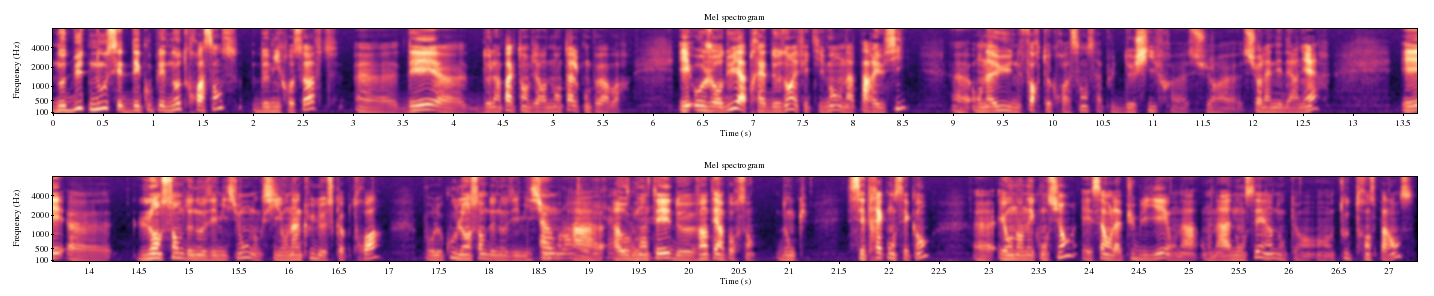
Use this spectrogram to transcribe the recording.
notre but, nous, c'est de découpler notre croissance de Microsoft euh, des, euh, de l'impact environnemental qu'on peut avoir. Et aujourd'hui, après deux ans, effectivement, on n'a pas réussi. on a eu une forte croissance à plus de deux chiffres sur, sur l'année dernière. Et l'ensemble de nos émissions, donc si on inclut le scope 3, pour le coup, l'ensemble de nos émissions a, a augmenté de 21%. Donc c'est très conséquent. Euh, et on en est conscient, et ça on l'a publié, on a, on a annoncé, hein, donc en, toute transparence,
